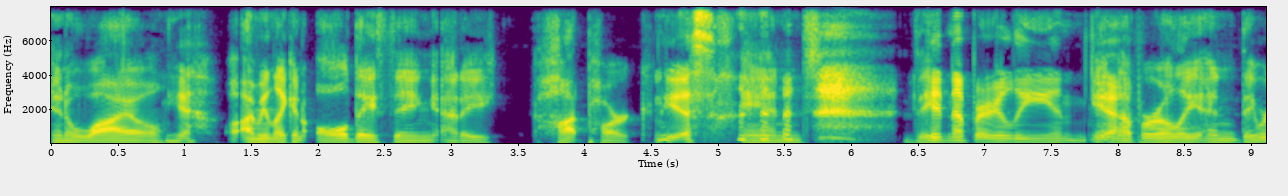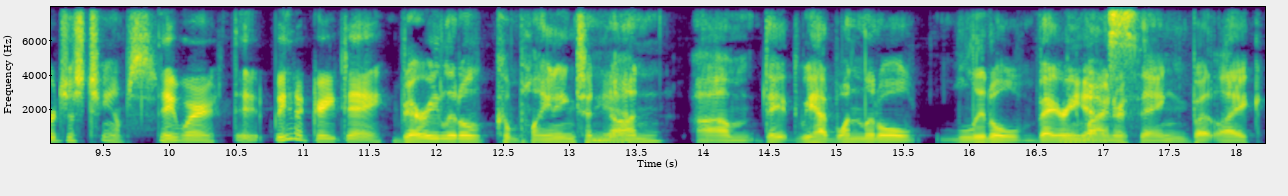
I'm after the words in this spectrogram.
in a while. Yeah. I mean, like an all day thing at a hot park, Yes. and they Getting up early and getting yeah, up early, and they were just champs. they were. They, we had a great day. Very little complaining to Yeah. none. Um, they we had one little little very Yes. minor thing, but like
